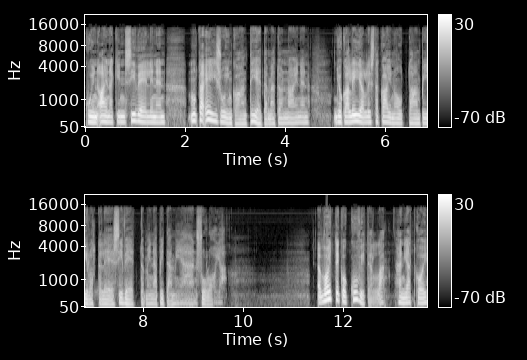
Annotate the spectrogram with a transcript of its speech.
kuin ainakin siveellinen, mutta ei suinkaan tietämätön nainen, joka liiallista kainouttaan piilottelee siveettöminä pitämiään suloja. Voitteko kuvitella, hän jatkoi,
